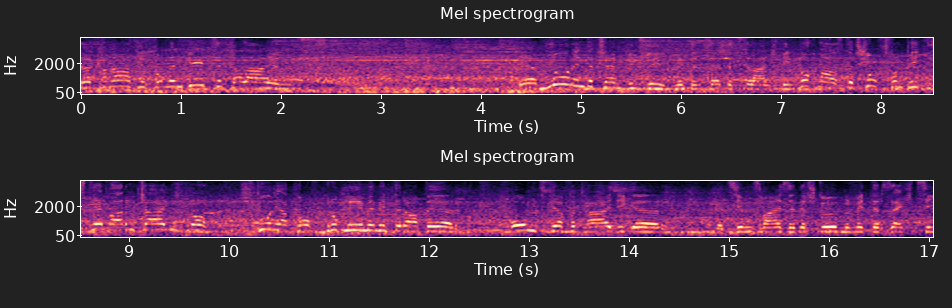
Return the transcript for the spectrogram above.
der Kanadier von den GZK Lions der nur in der Champions League mit den ZSC spielt. Nochmals der Schuss von Pittis, der war entscheidend. Skuriakov Probleme mit der Abwehr und der Verteidiger beziehungsweise der Stürmer mit der 60,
